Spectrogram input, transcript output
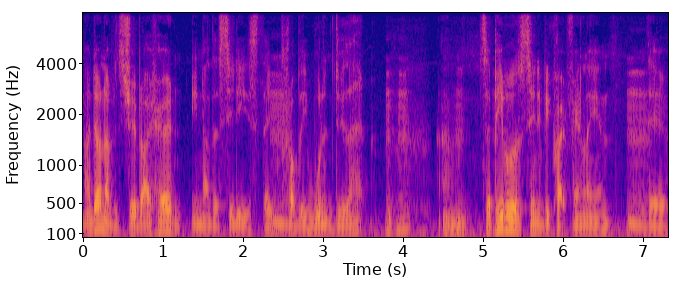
I don't know if it's true, but I've heard in other cities they Mm. probably wouldn't do that. Mhm. Um, So people seem to be quite friendly and Mm. they're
